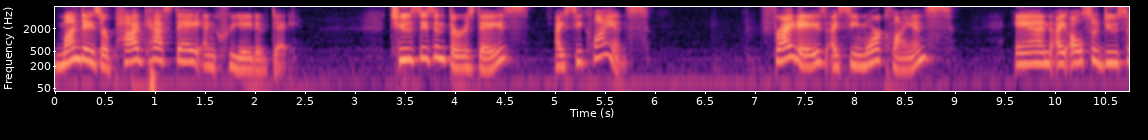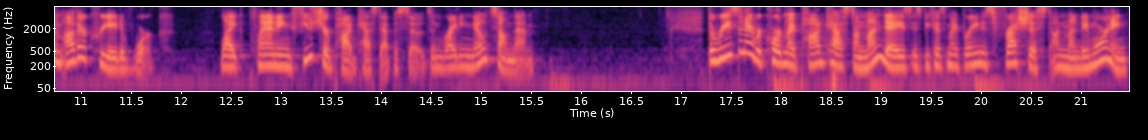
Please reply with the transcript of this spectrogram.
Mondays are podcast day and creative day. Tuesdays and Thursdays, I see clients. Fridays, I see more clients. And I also do some other creative work, like planning future podcast episodes and writing notes on them. The reason I record my podcast on Mondays is because my brain is freshest on Monday morning.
